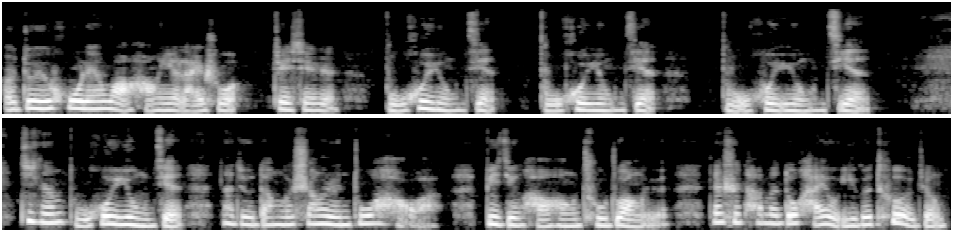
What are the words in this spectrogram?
而对于互联网行业来说，这些人不会用剑，不会用剑，不会用剑。既然不会用剑，那就当个商人多好啊！毕竟行行出状元。但是他们都还有一个特征，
